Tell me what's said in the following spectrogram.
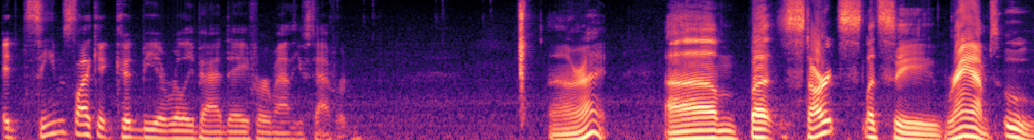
it seems like it could be a really bad day for Matthew Stafford. All right. Um, but starts. Let's see. Rams. Ooh,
